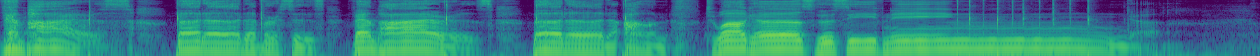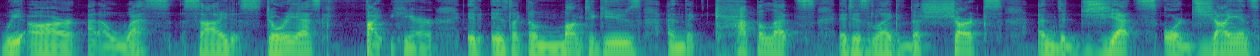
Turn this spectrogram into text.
vampires. Ba da da versus vampires. Ba da da on to August this evening. We are at a West Side Story esque fight here. It is like the Montagues and the Capulets. It is like the Sharks and the Jets or Giants,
